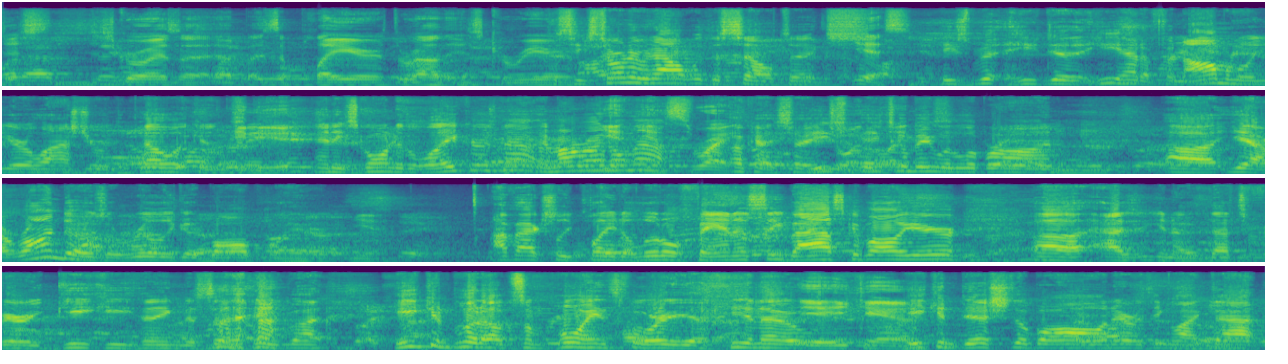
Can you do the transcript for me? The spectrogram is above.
just just grow as a as a player throughout his career. He started out with the Celtics. Yes, he's been, he did he had a phenomenal year last year with the Pelicans. He did, and he's going to the Lakers now. Am I right yeah, on that? Yes, right. Okay, so he's, he's, he's going to be with LeBron. Uh, yeah, Rondo's a really good ball player. Yeah. I've actually played a little fantasy basketball here. Uh, as you know, that's a very geeky thing to say, but he can put up some points for you. You know, Yeah, he can. He can dish the ball and everything like that.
